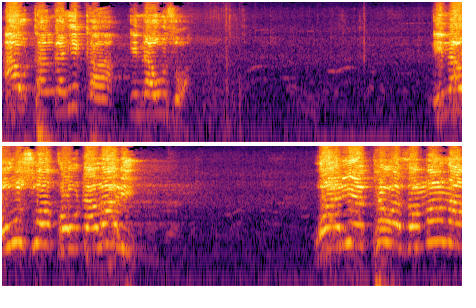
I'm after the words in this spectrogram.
au Tanganyika inauzwa, inauzwa kwa udalali. Waliyepewa dhamana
